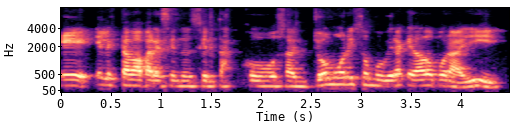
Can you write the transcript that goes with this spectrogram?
Eh, él estaba apareciendo en ciertas cosas. Yo Morrison me hubiera quedado por ahí.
